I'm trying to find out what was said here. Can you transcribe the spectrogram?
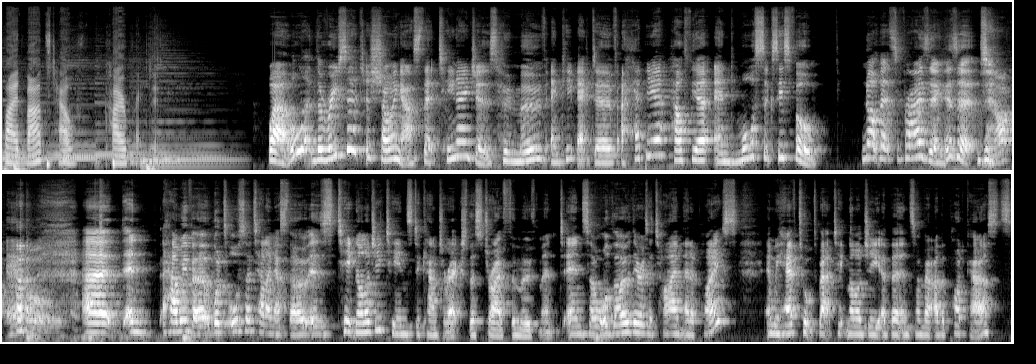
by Advanced Health Chiropractic. Well, the research is showing us that teenagers who move and keep active are happier, healthier, and more successful. Not that surprising, is it? Not at all. Uh, and however, what's also telling us though is technology tends to counteract this drive for movement. And so, although there is a time and a place, and we have talked about technology a bit in some of our other podcasts,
